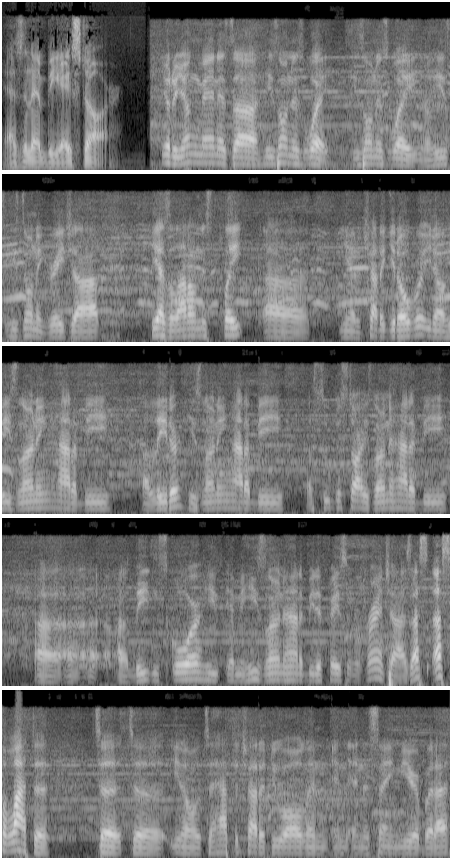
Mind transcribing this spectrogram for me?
as an NBA star. You know, the young man is uh, he's on his way. He's on his way. You know, he's he's doing a great job. He has a lot on his plate. Uh, you know, to try to get over. You know, he's learning how to be a leader. He's learning how to be a superstar. He's learning how to be a, a, leading scorer. He, I mean, he's learning how to be the face of a franchise. That's that's a lot to to to you know to have to try to do all in, in, in the same year. But I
